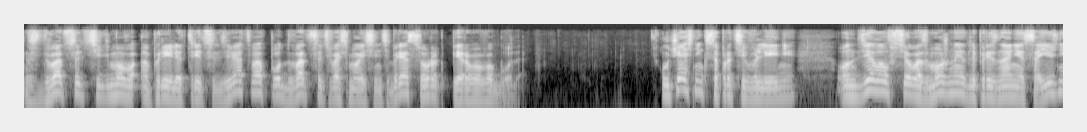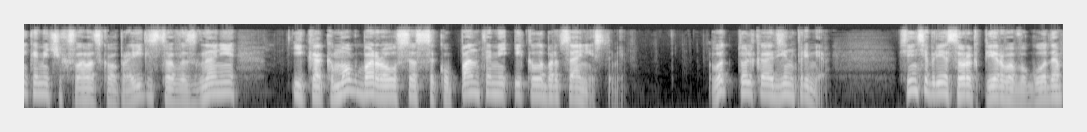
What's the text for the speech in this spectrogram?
с 27 апреля 39 по 28 сентября 41 года. Участник сопротивления, он делал все возможное для признания союзниками чехословацкого правительства в изгнании и как мог боролся с оккупантами и коллаборационистами. Вот только один пример – в сентябре 41 года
